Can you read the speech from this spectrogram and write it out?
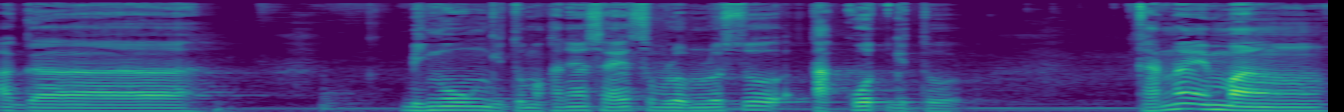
Agak bingung gitu makanya saya sebelum lulus tuh takut gitu karena emang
